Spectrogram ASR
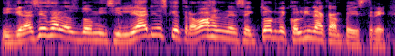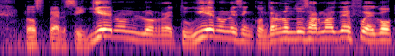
y gracias a los domiciliarios que trabajan en el sector de Colina Campestre, los persiguieron, los retuvieron, les encontraron dos armas de fuego,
